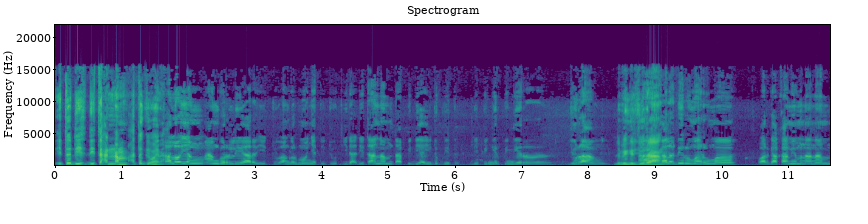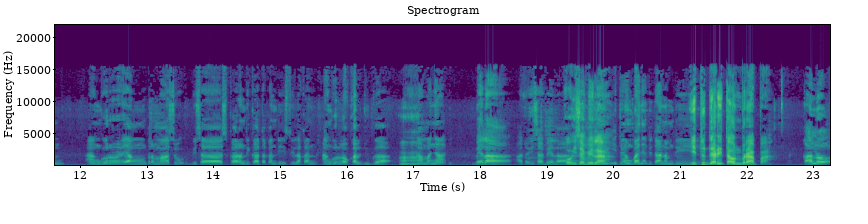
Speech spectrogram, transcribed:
itu ditanam atau gimana? Kalau yang anggur liar itu, anggur monyet itu tidak ditanam tapi dia hidup di di pinggir-pinggir jurang. Di pinggir jurang. Nah, kalau di rumah-rumah warga kami menanam anggur yang termasuk bisa sekarang dikatakan diistilahkan anggur lokal juga. Uh -huh. Namanya Bella atau Isabella. Oh, Isabella. Itu, itu yang banyak ditanam di Itu dari tahun berapa? Kalau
